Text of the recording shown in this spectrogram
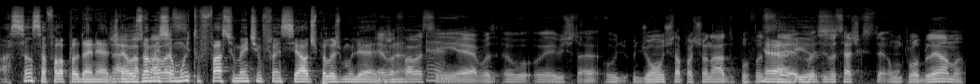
A Sansa fala pra Daenerys, É, né? os homens são assim- muito facilmente influenciados pelas mulheres. Ela né? fala assim, é, você- o, o- o- o John está apaixonado por você. É, e você acha que isso é um problema?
